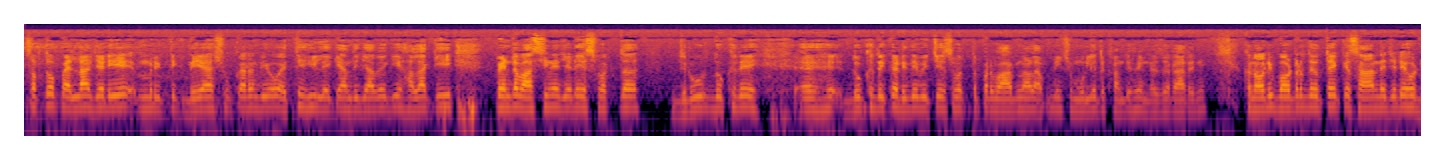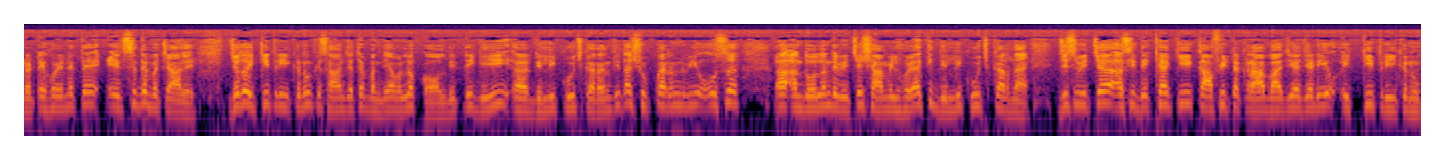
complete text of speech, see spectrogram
ਸਭ ਤੋਂ ਪਹਿਲਾਂ ਜਿਹੜੀ ਮ੍ਰਿਤਕ ਦੇਹ ਹੈ ਸ਼ੁਭਕਰਨ ਦੀ ਉਹ ਇੱਥੇ ਹੀ ਲੈ ਕੇ ਆਂਦੀ ਜਾਵੇਗੀ। ਹਾਲਾਂਕਿ ਪਿੰਡ ਵਾਸੀ ਨੇ ਜਿਹੜੇ ਇਸ ਵਕਤ ਜ਼ਰੂਰ ਦੁੱਖ ਦੇ ਦੁੱਖ ਦੀ ਘੜੀ ਦੇ ਵਿੱਚ ਇਸ ਵਕਤ ਪਰਿਵਾਰ ਨਾਲ ਆਪਣੀ ਸ਼ਮੂਲੀਅਤ ਖਾਂਦੇ ਹੋਏ ਨਜ਼ਰ ਆ ਰਹੇ ਨੇ। ਖਨੌਰੀ ਬਾਰਡਰ ਦੇ ਉੱਤੇ ਕਿਸਾਨ ਨੇ ਜਿਹੜੇ ਉਹ ਡਟੇ ਹੋਏ ਨੇ ਤੇ ਇਸ ਦੇ ਵਿਚਾਲੇ ਜਦੋਂ 21 ਤਰੀਕ ਨੂੰ ਕਿਸਾਨ ਜਥੇਬੰਦੀਆਂ ਵੱਲੋਂ ਕਾਲ ਦਿੱਤੀ ਗਈ ਦਿੱਲੀ ਕੂਚ ਕਰਨ ਦੀ ਤਾਂ ਸ਼ੁਭਕਰਨ ਵੀ ਉਸ ਅੰਦੋਲਨ ਦੇ ਵਿੱਚ ਸ਼ਾਮਿਲ ਹੋਇਆ ਕਿ ਦਿੱਲੀ ਕੂਚ ਕਰਨਾ ਹੈ। ਜਿਸ ਵਿੱਚ ਅਸੀਂ ਦੇਖਿਆ ਕਿ ਕਾਫੀ ਟਕਰਾਅਬਾਜ਼ੀ ਹੈ ਜਿਹੜੀ ਉਹ 21 ਤਰੀਕ ਨੂੰ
